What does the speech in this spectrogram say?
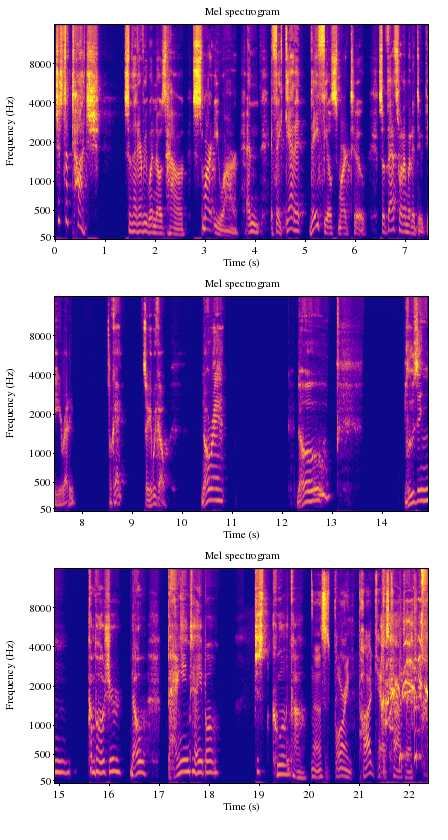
just a touch so that everyone knows how smart you are. And if they get it, they feel smart too. So that's what I'm going to do. D, you ready? Okay. So here we go. No rant, no losing composure, no banging table, just cool and calm. No, this is boring podcast content.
